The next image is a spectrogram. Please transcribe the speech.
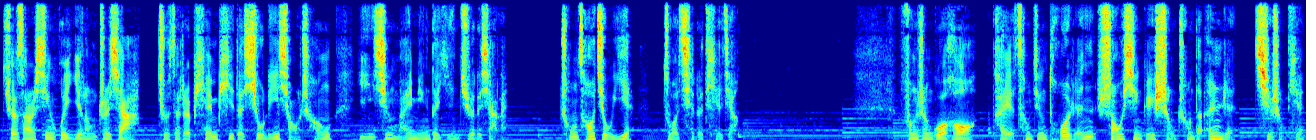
瘸三儿心灰意冷之下，就在这偏僻的秀林小城隐姓埋名地隐居了下来，重操旧业，做起了铁匠。风声过后，他也曾经托人捎信给省城的恩人齐胜天，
